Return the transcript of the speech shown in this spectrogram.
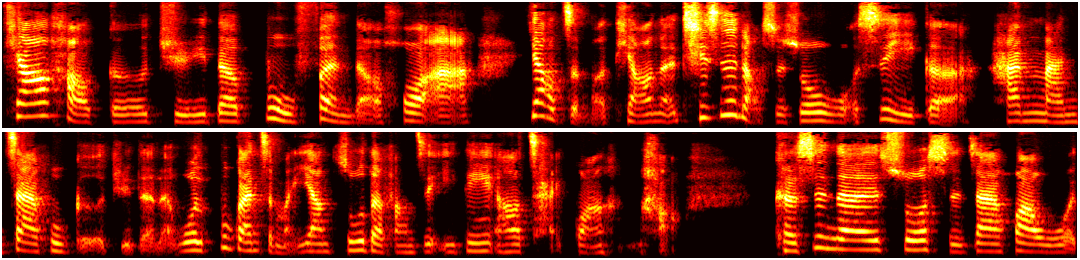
挑好格局的部分的话，要怎么挑呢？其实老实说，我是一个还蛮在乎格局的人。我不管怎么样，租的房子一定要采光很好。可是呢，说实在话，我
